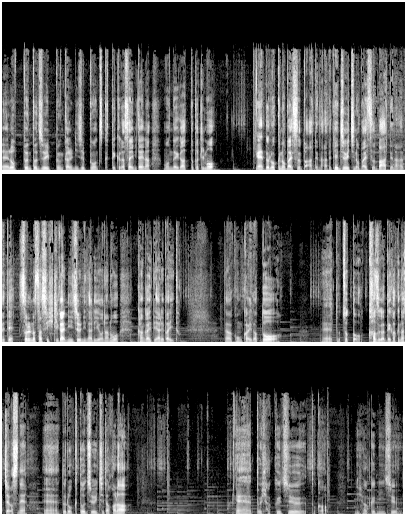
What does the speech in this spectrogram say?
えー、6分と11分から20分を作ってくださいみたいな問題があった時も、えっ、ー、と、6の倍数バーって並べて、11の倍数バーって並べて、それの差し引きが20になるようなのを考えてやればいいと。だから今回だと、えっ、ー、と、ちょっと数がでかくなっちゃいますね。えっ、ー、と、6と11だから、えっ、と、110とか、220、だか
